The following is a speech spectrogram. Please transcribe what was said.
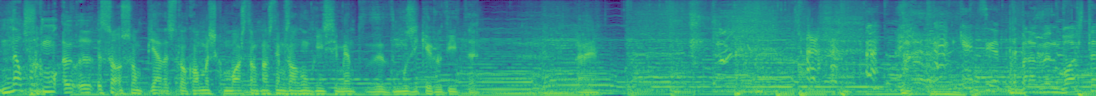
Não, porque mo- uh, uh, são, são piadas de cocó, mas que mostram que nós temos algum conhecimento de, de música erudita. Não é? Quer dizer, Brandon Bosta.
